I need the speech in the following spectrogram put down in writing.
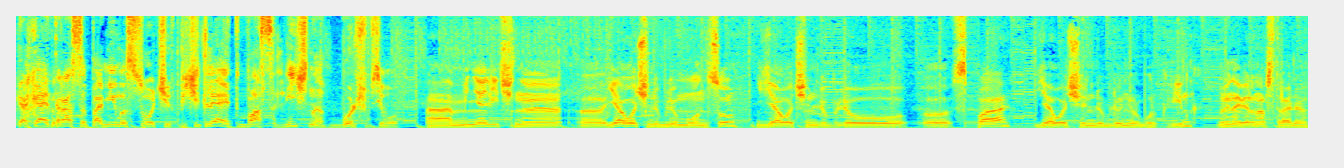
Какая трасса помимо Сочи впечатляет вас лично больше всего? А, меня лично... Э, я очень люблю Монцу, я очень люблю э, СПА, я очень люблю Нюрбург-Ринг, ну и, наверное, Австралию.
